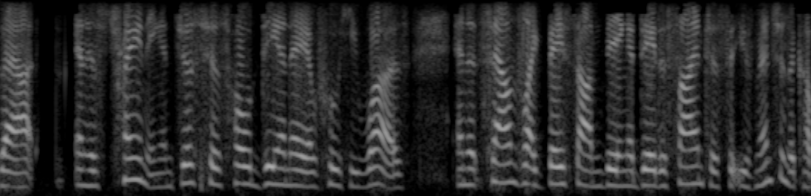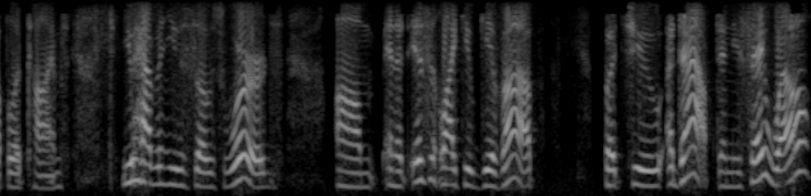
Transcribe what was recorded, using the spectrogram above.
that and his training and just his whole dna of who he was and it sounds like based on being a data scientist that you've mentioned a couple of times you haven't used those words um and it isn't like you give up but you adapt and you say well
